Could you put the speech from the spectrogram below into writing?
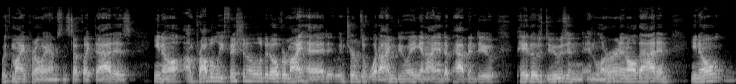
with my proams and stuff like that is, you know, I'm probably fishing a little bit over my head in terms of what I'm doing and I end up having to pay those dues and and learn and all that and you know,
